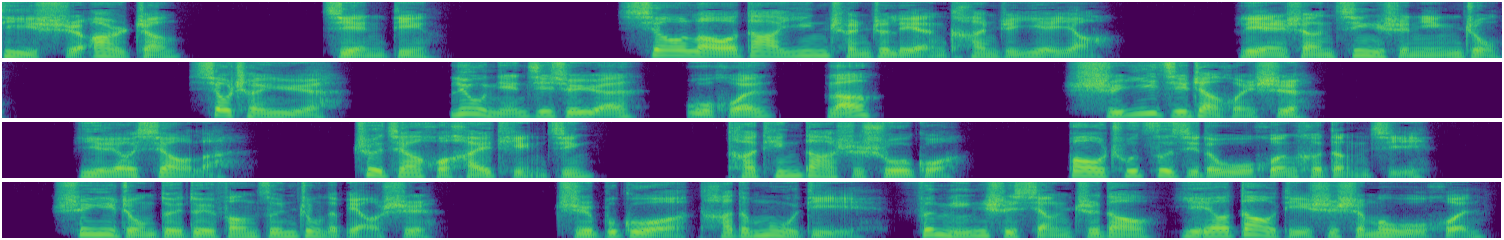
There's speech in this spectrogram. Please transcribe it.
第十二章鉴定。萧老大阴沉着脸看着叶耀，脸上尽是凝重。萧晨宇，六年级学员，武魂狼，十一级战魂师。叶耀笑了，这家伙还挺精。他听大师说过，报出自己的武魂和等级，是一种对对方尊重的表示。只不过他的目的。分明是想知道叶耀到底是什么武魂，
